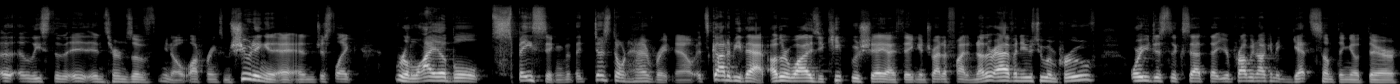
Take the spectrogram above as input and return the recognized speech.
at least in terms of you know offering some shooting and, just like reliable spacing that they just don't have right now. It's got to be that. Otherwise, you keep Boucher, I think, and try to find another avenue to improve, or you just accept that you're probably not going to get something out there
